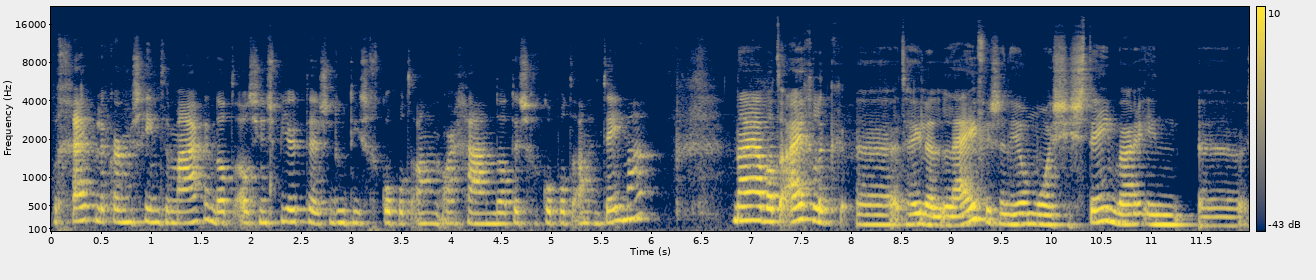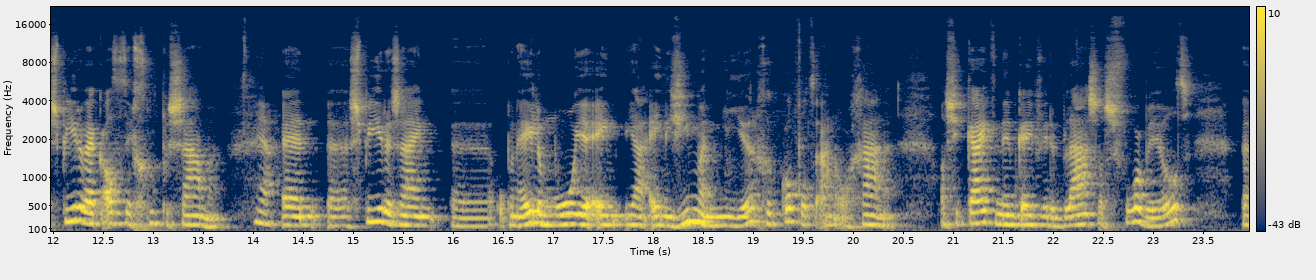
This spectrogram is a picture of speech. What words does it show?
begrijpelijker misschien te maken. Dat als je een spiertest doet die is gekoppeld aan een orgaan, dat is gekoppeld aan een thema. Nou ja, wat eigenlijk eh, het hele lijf is een heel mooi systeem waarin eh, spieren werken altijd in groepen samen. Ja. En eh, spieren zijn op een hele mooie en, ja, energiemanier gekoppeld aan organen. Als je kijkt, neem ik even weer de blaas als voorbeeld. Eh,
